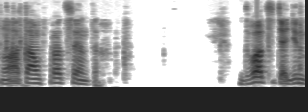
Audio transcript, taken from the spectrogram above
Ну а там в процентах. 21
